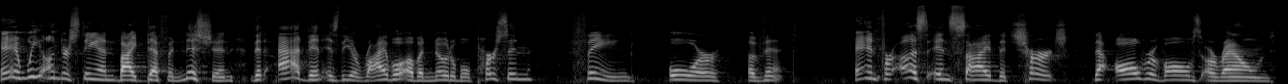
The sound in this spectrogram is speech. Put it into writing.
And we understand by definition that Advent is the arrival of a notable person, thing, or event. And for us inside the church, that all revolves around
